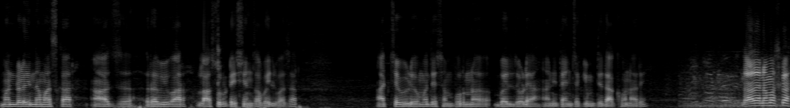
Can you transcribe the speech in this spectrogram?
मंडळी नमस्कार आज रविवार लासूर स्टेशनचा बैल बाजार आजच्या व्हिडिओमध्ये संपूर्ण बैलजोड्या आणि त्यांच्या किमती दाखवणार आहे. दादा नमस्कार.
